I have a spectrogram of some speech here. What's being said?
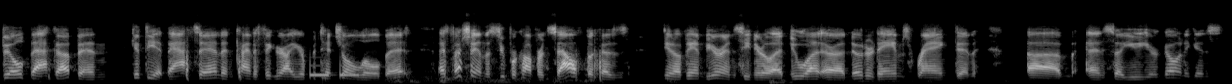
build back up and get the at bats in and kind of figure out your potential a little bit, especially in the Super Conference South because you know Van Buren senior led, New uh, Notre Dame's ranked, and um, and so you you're going against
